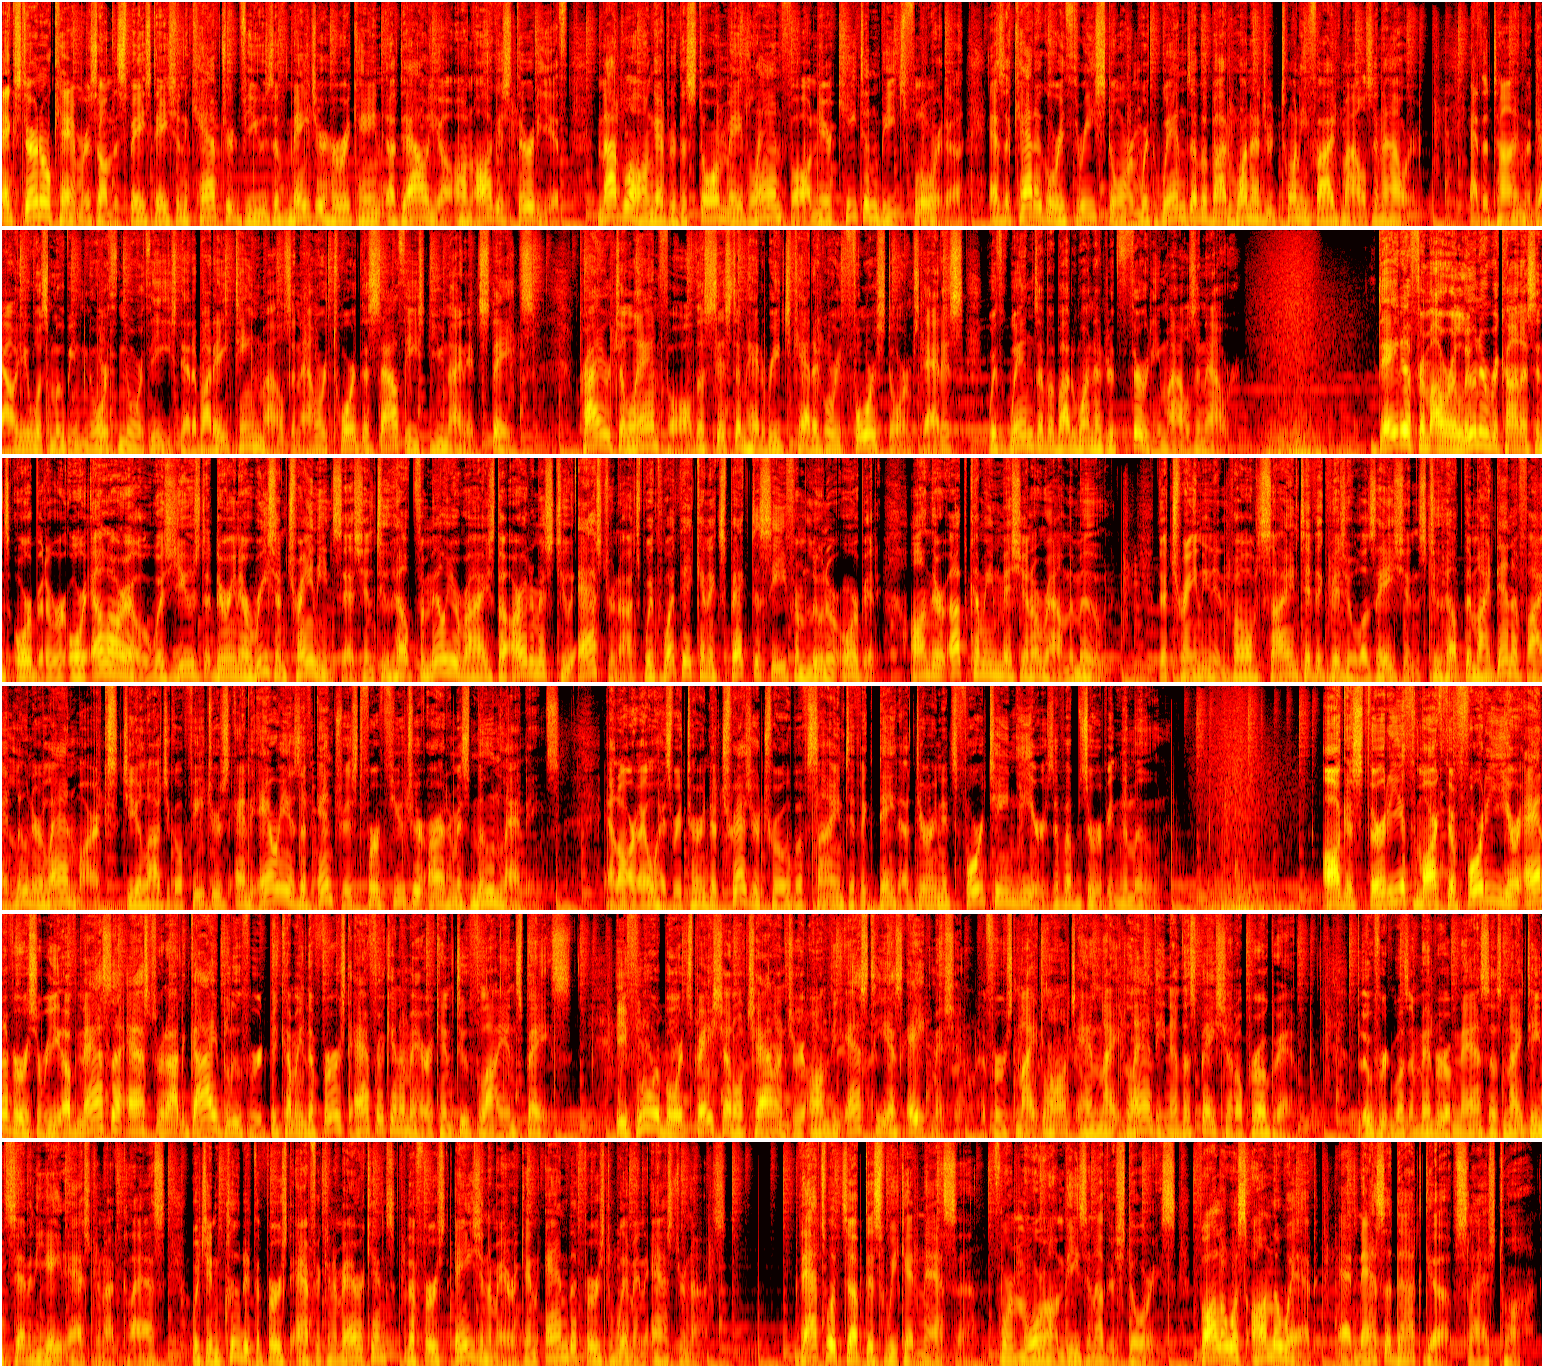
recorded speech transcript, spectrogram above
External cameras on the space station captured views of major Hurricane Idalia on August 30th, not long after the storm made landfall near Keaton Beach, Florida, as a Category 3 storm with winds of about 125 miles an hour. At the time, Idalia was moving north-northeast at about 18 miles an hour toward the southeast United States. Prior to landfall, the system had reached Category 4 storm status with winds of about 130 miles an hour. Data from our Lunar Reconnaissance Orbiter, or LRO, was used during a recent training session to help familiarize the Artemis II astronauts with what they can expect to see from lunar orbit on their upcoming mission around the Moon. The training involved scientific visualizations to help them identify lunar landmarks, geological features, and areas of interest for future Artemis moon landings. LRO has returned a treasure trove of scientific data during its 14 years of observing the Moon. August 30th marked the 40-year anniversary of NASA astronaut Guy Bluford becoming the first African American to fly in space. He flew aboard Space Shuttle Challenger on the STS-8 mission, the first night launch and night landing of the Space Shuttle program. Bluford was a member of NASA's 1978 astronaut class, which included the first African Americans, the first Asian American, and the first women astronauts. That's what's up this week at NASA. For more on these and other stories, follow us on the web at nasa.gov/twan.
